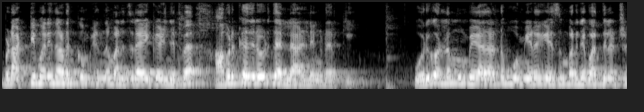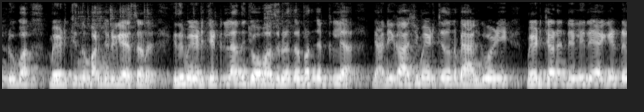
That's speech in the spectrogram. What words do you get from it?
ഇവിടെ അട്ടിമറി നടക്കും എന്ന് മനസ്സിലാക്കി കഴിഞ്ഞപ്പോൾ അവർക്കെതിരെ ഒരു തെല്ലാളിനെ ഇറക്കി. ഒരു കൊല്ലം മുമ്പ് ഏതാണ്ട് ഭൂമിയുടെ കേസും പറഞ്ഞ് പത്ത് ലക്ഷം രൂപ മേടിച്ചെന്നും പറഞ്ഞൊരു കേസാണ്. ഇത് മേടിച്ചിട്ടില്ല എന്ന് ശോഭാ സുരേന്ദ്രൻ പറഞ്ഞിട്ടില്ല. ഞാൻ ഈ കാശ് മേടിച്ചതാണ് ബാങ്ക് വഴി മേടിച്ചാണ് എന്റെ കയ്യിൽ രേഖയുണ്ട്.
